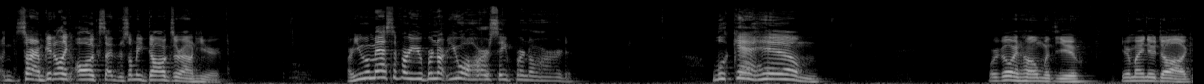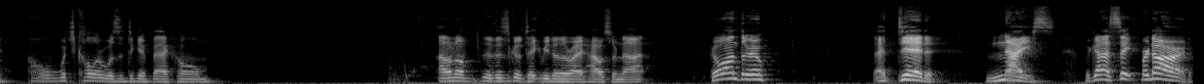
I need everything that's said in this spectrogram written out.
I'm sorry, I'm getting like all excited. There's so many dogs around here. Are you a Mastiff or are you a Bernard? You are St. Bernard. Look at him. We're going home with you. You're my new dog. Oh, which color was it to get back home? I don't know if this is gonna take me to the right house or not. Go on through. I did. Nice. We got a Saint Bernard.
